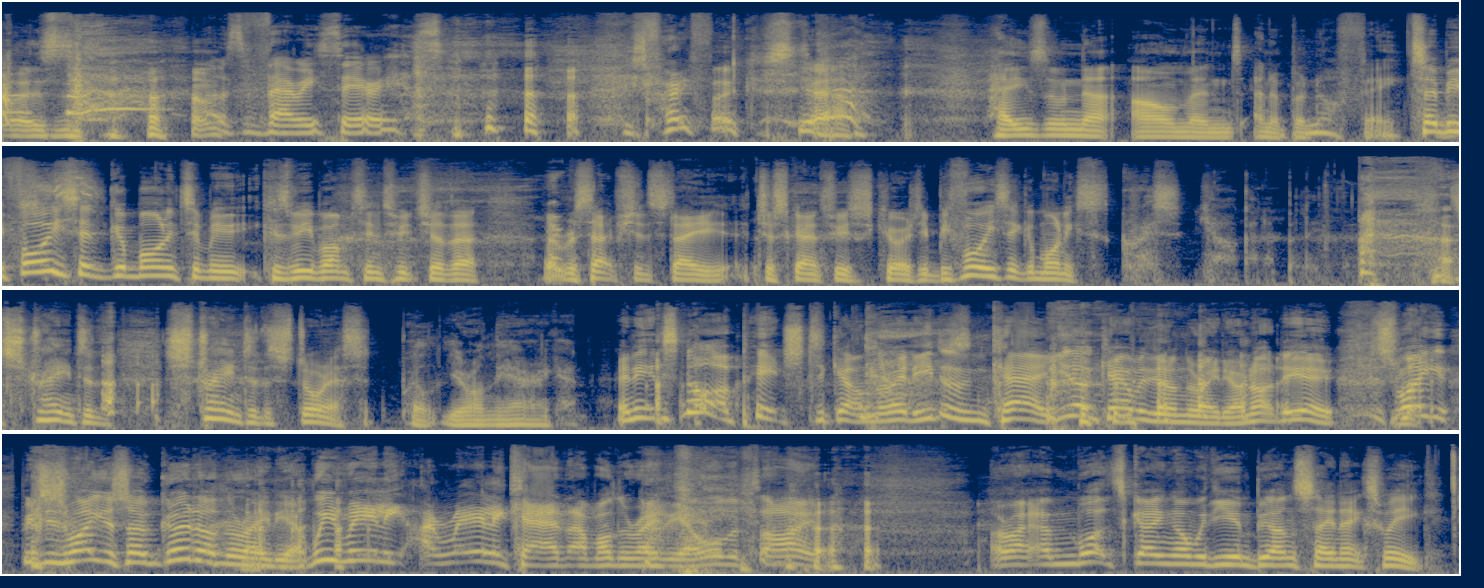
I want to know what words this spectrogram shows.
it was that was very serious. He's very focused. Yeah. hazelnut, almond, and a banoffee. So before he said good morning to me, because we bumped into each other at reception today, just going through security. Before he said good morning, he said, "Chris, you're not going to believe this." straight into the straight into the story. I said, "Well, you're on the air again." And it's not a pitch to get on the radio. He doesn't care. You don't care whether you're on the radio or not, do you? Which is why, you, which is why you're so good on the radio. We really, I really care that I'm on the radio all the time. All right, and what's going on with you and Beyonce next week?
